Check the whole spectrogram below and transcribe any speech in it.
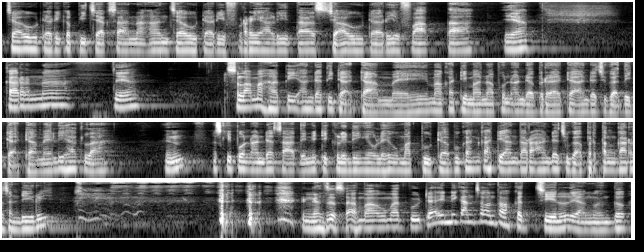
jauh dari kebijaksanaan, jauh dari realitas, jauh dari fakta, ya. Karena ya selama hati anda tidak damai maka di mana pun anda berada anda juga tidak damai lihatlah hmm? meskipun anda saat ini dikelilingi oleh umat Buddha bukankah di antara anda juga bertengkar sendiri dengan sesama umat Buddha. Ini kan contoh kecil yang untuk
